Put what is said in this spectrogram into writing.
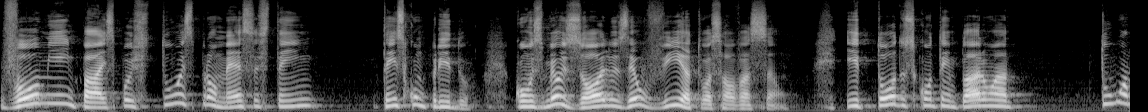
Vou-me em paz, pois tuas promessas têm, tens cumprido. Com os meus olhos eu vi a tua salvação. E todos contemplaram a tua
